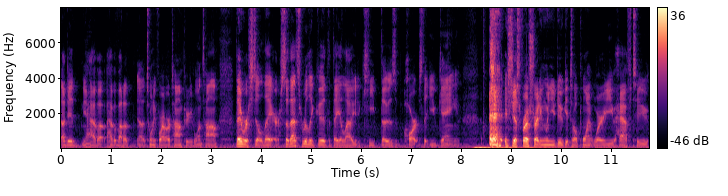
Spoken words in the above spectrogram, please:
I did you know, have a have about a 24 hour time period one time. They were still there, so that's really good that they allow you to keep those hearts that you gain. it's just frustrating when you do get to a point where you have to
